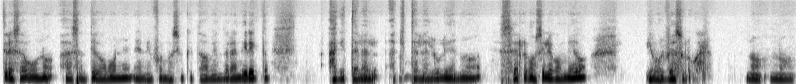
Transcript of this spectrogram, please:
3 a 1 a Santiago Monen en la información que estamos viendo ahora en directo. Aquí está la, aquí está la Luli de nuevo, se reconcilió conmigo y volvió a su lugar. No, no,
